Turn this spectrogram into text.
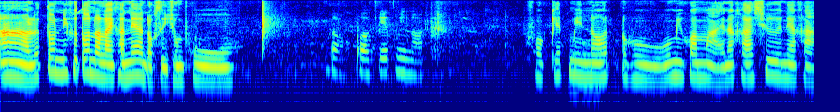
อ้าวแล้วต้นนี้คือต้นอะไรคะเนี่ย ดอกสีชมพู ดอก forget me not forget me not โอ้โหมีความหมายนะคะ ชื่อเนี่ยค่ะ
